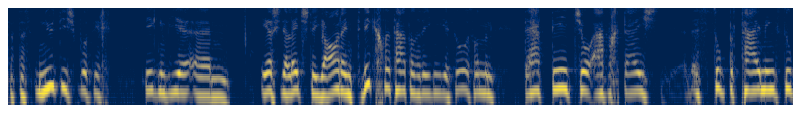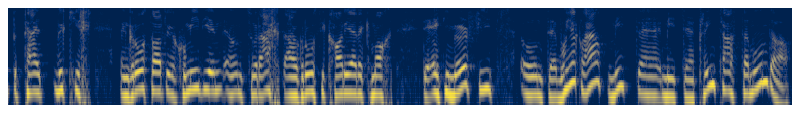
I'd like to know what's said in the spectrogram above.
dass das nichts ist, was sich irgendwie ähm, erst in den letzten Jahren entwickelt hat oder irgendwie so, sondern der hat dort schon einfach, der ist ein super Timing, super tight, wirklich ein großartiger Comedian und zu Recht auch eine grosse Karriere gemacht, der Eddie Murphy und äh, wo ja glaubt mit äh, mit äh, Prinz aus Zamunda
